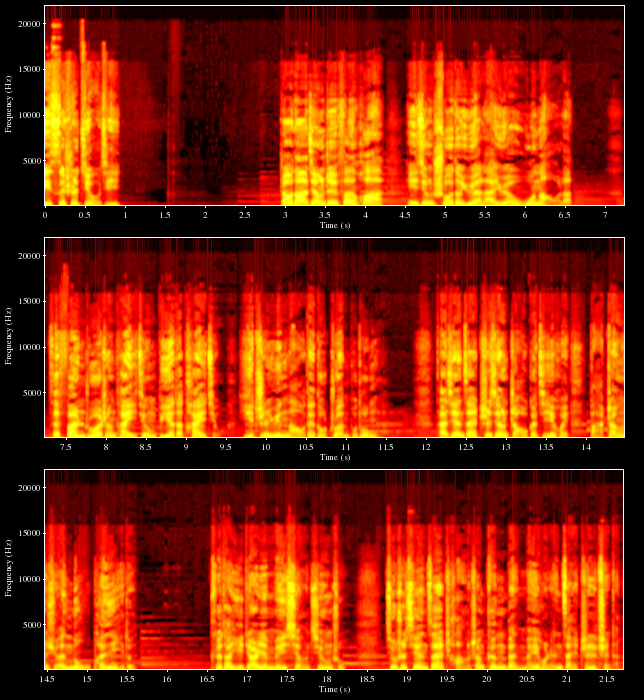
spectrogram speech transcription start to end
第四十九集，赵大江这番话已经说的越来越无脑了，在饭桌上他已经憋得太久，以至于脑袋都转不动了。他现在只想找个机会把张璇怒喷一顿，可他一点也没想清楚，就是现在场上根本没有人在支持他。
